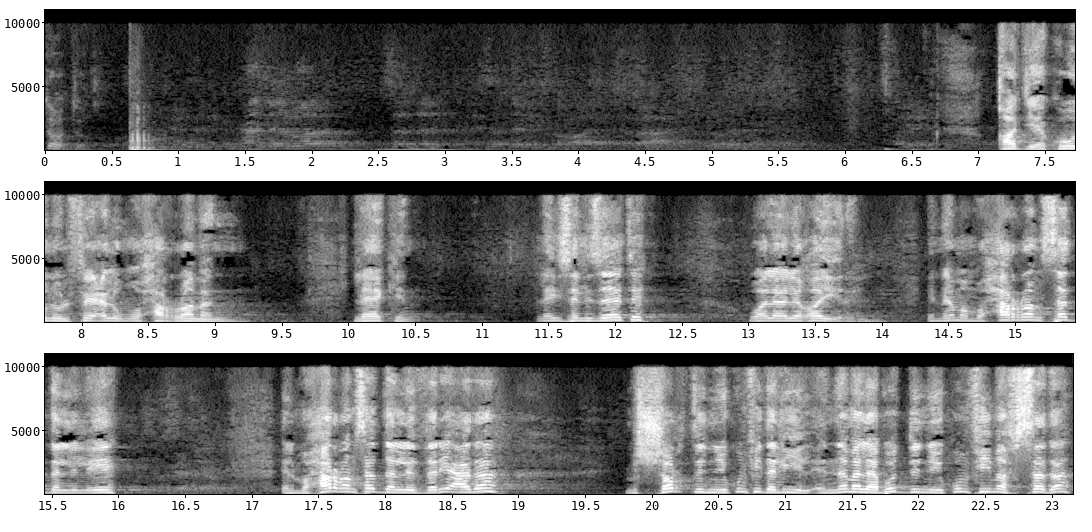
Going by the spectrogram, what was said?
توتو قد يكون الفعل محرما لكن ليس لذاته ولا لغيره إنما محرم سدا للإيه؟ المحرم سدا للذريعة ده مش شرط أن يكون في دليل إنما لابد أن يكون في مفسدة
